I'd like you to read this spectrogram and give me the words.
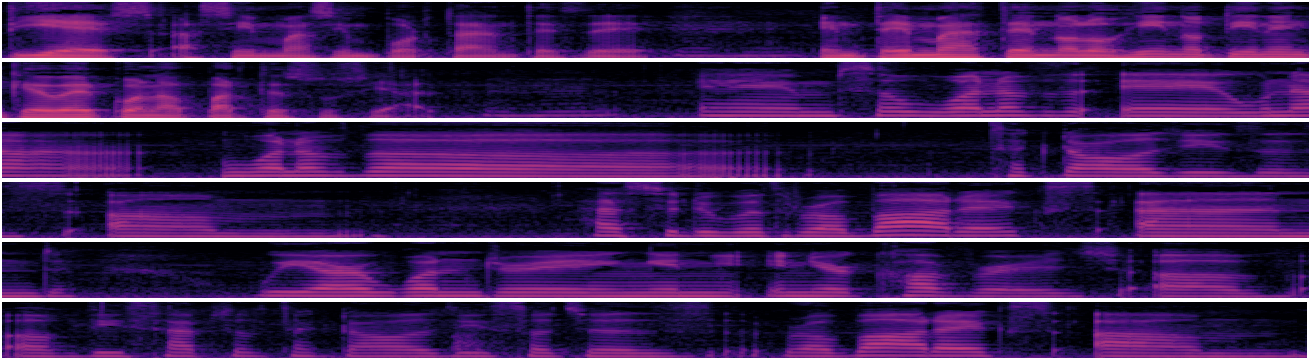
10 así más importantes de, en temas de tecnología no tienen que ver con la parte social? Um, so one of the, eh, una one of the technologies is um, has to do with robotics, and we are wondering in in your coverage of of these types of technologies, such as robotics. Um,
